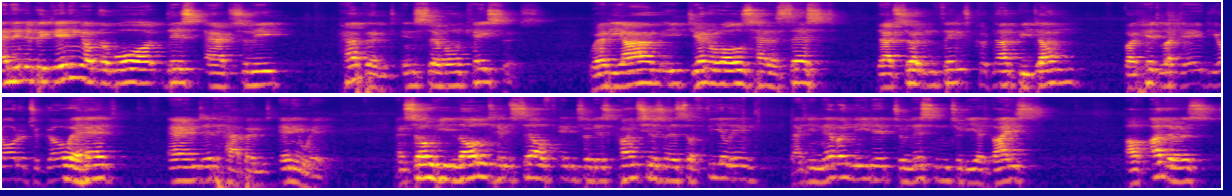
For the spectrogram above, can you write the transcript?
And in the beginning of the war, this actually happened in several cases where the army generals had assessed that certain things could not be done, but Hitler gave the order to go ahead, and it happened anyway. And so he lulled himself into this consciousness of feeling that he never needed to listen to the advice of others,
